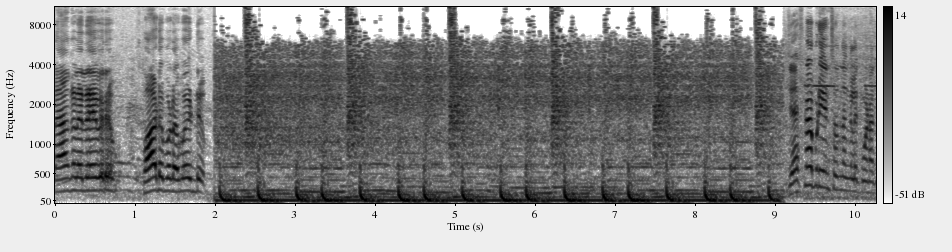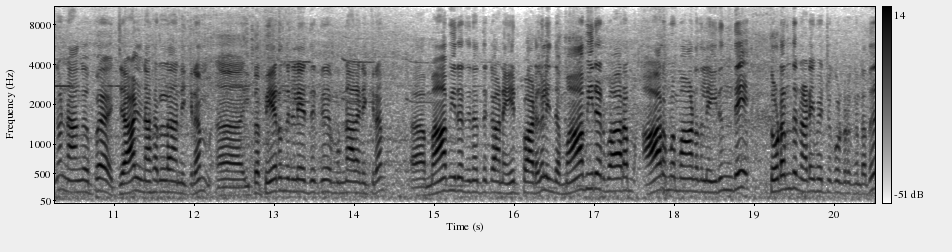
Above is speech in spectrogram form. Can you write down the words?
நாங்கள் அனைவரும் பாடுபட வேண்டும். ஜெஃப்னாபடியன் சொந்தங்களுக்கு வணக்கம். நாங்கள் இப்போ ஜால் நகரில் நிற்கிறோம் இப்போ பேருந்து நிலையத்துக்கு முன்னால் நிற்கிறோம் மாவீரர் தினத்துக்கான ஏற்பாடுகள் இந்த மாவீரர் வாரம் ஆரம்பமானதில் இருந்தே தொடர்ந்து நடைபெற்று கொண்டிருக்கின்றது.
